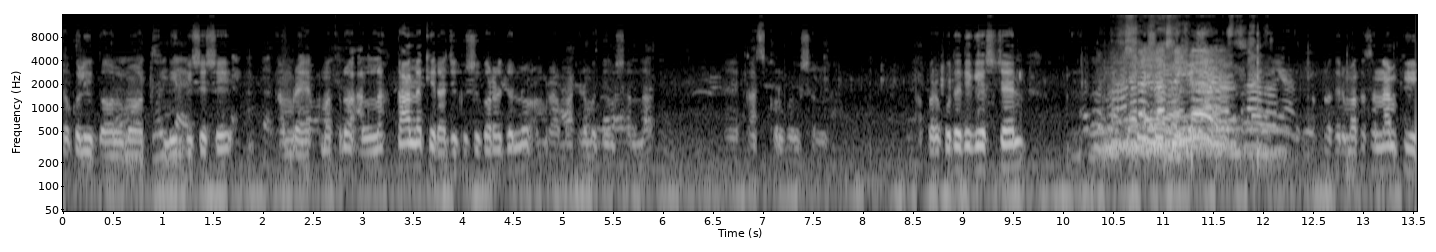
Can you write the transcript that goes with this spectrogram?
সকলেই দলমত, নির্বিশেষে আমরা একমাত্র আল্লাহ তাআলাকে রাজি খুশি করার জন্য আমরা মাঠের মধ্যে ইনশাল্লাহ কাজ করব ইনশাল্লাহ আপনারা কোথা থেকে এসেছেন? আপনাদের মাদ্রাসার নাম কি?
